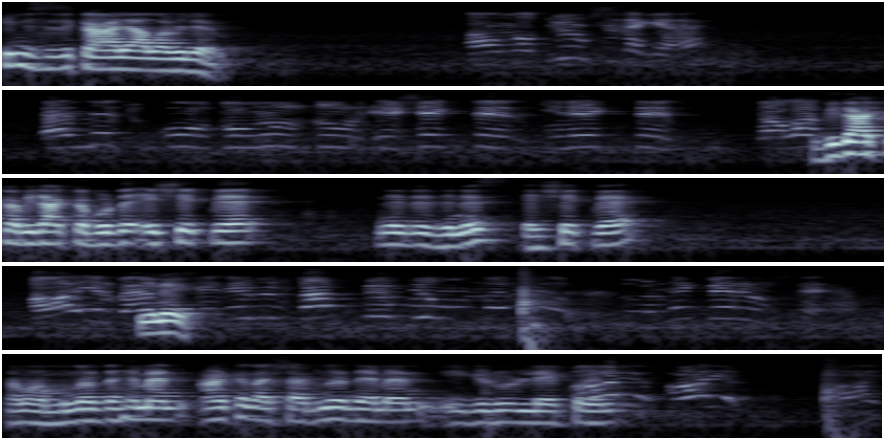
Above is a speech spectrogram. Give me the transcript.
Şimdi sizi kale alabilirim. anlatıyorum size gene. Ben ne o domuzdur, eşektir, inektir, yalan. Bir dakika bir dakika burada eşek ve ne dediniz? Eşek ve Hayır ben İnek. bir şey demiyorum. Tamam bunları da hemen arkadaşlar bunları da hemen yürürlüğe koyun. Hayır, hayır, hayır.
